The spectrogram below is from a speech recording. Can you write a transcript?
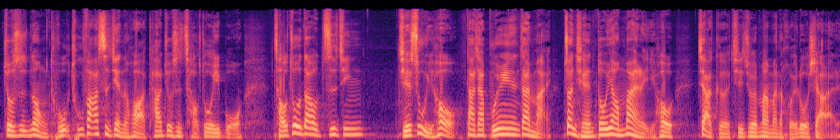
就是那种突突发事件的话，它就是炒作一波，炒作到资金结束以后，大家不愿意再买，赚钱都要卖了以后，价格其实就会慢慢的回落下来了。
